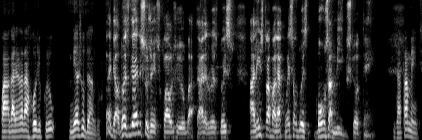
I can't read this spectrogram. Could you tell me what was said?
com a galera da Road Crew me ajudando. Legal, dois grandes sujeitos, Cláudio e o Batalha, dois, dois, além de trabalhar com eles, são dois bons amigos que eu tenho. Exatamente.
